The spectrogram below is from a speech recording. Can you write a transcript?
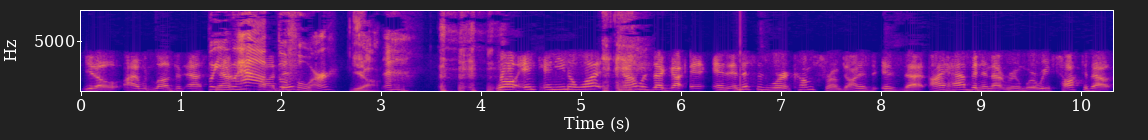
you know, I would love to ask. But Todd you have Todd this. before. Yeah. Well, and and you know what? And I was that guy, and and this is where it comes from, Don. Is is that I have been in that room where we've talked about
